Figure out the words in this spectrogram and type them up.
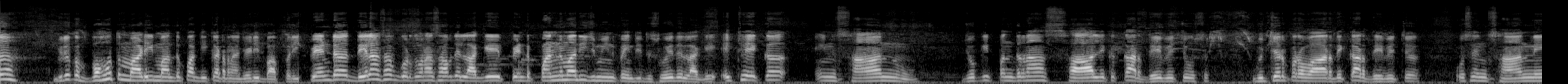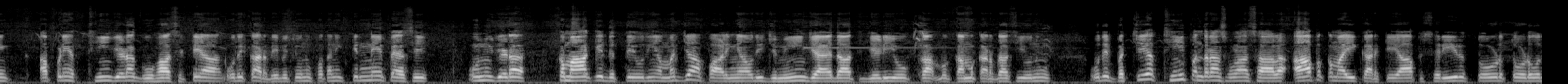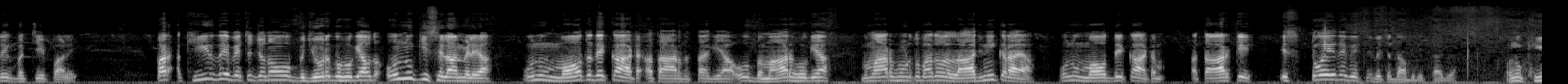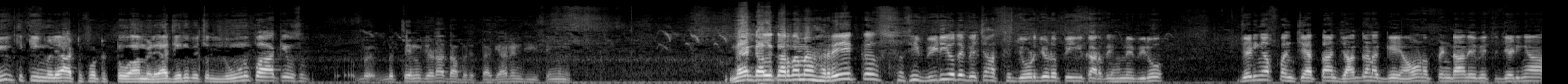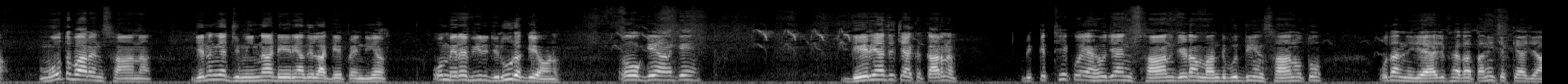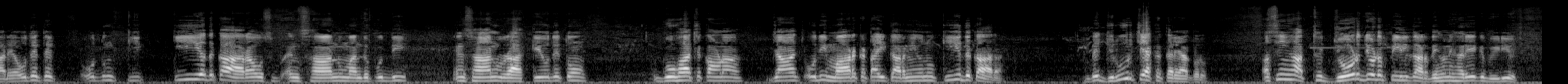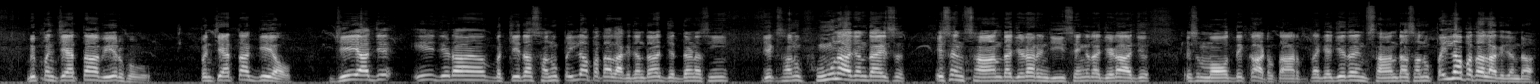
ਵੀਰੋ ਕੋ ਬਹੁਤ ਮਾੜੀ ਮੰਦਭਾਗੀ ਘਟਨਾ ਜਿਹੜੀ ਵਾਪਰੀ। ਪਿੰਡ ਦੇਲਾ ਸਾਹਿਬ, ਗੁਰਦੁਆਰਾ ਸਾਹਿਬ ਦੇ ਲਾਗੇ, ਪਿੰਡ ਪੰਨਮਾ ਦੀ ਜ਼ਮੀਨ ਪੈਂਦੀ ਦਸੋਏ ਦੇ ਲਾਗੇ। ਇੱਥੇ ਇੱਕ ਇਨਸਾਨ ਨੂੰ ਜੋ ਕਿ 15 ਸਾਲ ਇੱਕ ਘਰ ਦੇ ਵਿੱਚ, ਉਸ ਗੁੱਜਰ ਪਰਿਵਾਰ ਦੇ ਘਰ ਦੇ ਵਿੱਚ, ਉਸ ਇਨਸਾਨ ਨੇ ਆਪਣੇ ਹੱਥੀਂ ਜਿਹੜਾ ਗੋਹਾ ਸਿੱਟਿਆ, ਉਹਦੇ ਘਰ ਦੇ ਵਿੱਚ ਉਹਨੂੰ ਪਤਾ ਨਹੀਂ ਕਿੰਨੇ ਪੈਸੇ ਉਹਨੂੰ ਜਿਹੜਾ ਕਮਾ ਕੇ ਦਿੱਤੇ, ਉਹਦੀਆਂ ਮੱਝਾਂ ਪਾਲੀਆਂ, ਉਹਦੀ ਜ਼ਮੀਨ ਜਾਇਦਾਦ ਜਿਹੜੀ ਉਹ ਕੰਮ- ਕੰਮ ਕਰਦਾ ਸੀ, ਉਹਨੂੰ ਉਹਦੇ ਬੱਚੇ ਹੱਥੀਂ 15 16 ਸਾਲ ਆਪ ਕਮਾਈ ਕਰਕੇ, ਆਪ ਸਰੀਰ ਤੋੜ ਤੋੜ ਉਹਦੇ ਬੱਚੇ ਪਾਲੇ। ਪਰ ਅਖੀਰ ਦੇ ਵਿੱਚ ਜਦੋਂ ਉਹ ਬਜ਼ੁਰਗ ਹੋ ਗਿਆ ਉਹਨੂੰ ਕੀ ਸਿਲਾ ਮਿਲਿਆ? ਉਹਨੂੰ ਮੌਤ ਦੇ ਘਾਟ ਉਤਾਰ ਦਿੱਤਾ ਗਿਆ। ਉਹ ਬਿਮਾਰ ਹੋ ਗਿਆ। ਬਿਮਾਰ ਹੋਣ ਤੋਂ ਬਾਅਦ ਉਹ ਇਲਾਜ ਨਹੀਂ ਕਰਾਇਆ। ਉਹਨੂੰ ਮੌਤ ਦੇ ਘਾਟ ਉਤਾਰ ਕੇ ਇਸ ਟੋਏ ਦੇ ਵਿੱਚ ਵਿੱਚ ਦੱਬ ਦਿੱਤਾ ਗਿਆ। ਉਹਨੂੰ ਖੀਰ ਚ ਕੀ ਮਿਲਿਆ? 8 ਫੁੱਟ ਟੋਆ ਮਿਲਿਆ, ਜਿਹਦੇ ਵਿੱਚ ਲੂਣ ਪਾ ਕੇ ਉਸ ਬੱਚੇ ਨੂੰ ਜਿਹੜਾ ਦੱਬ ਦਿੱਤਾ ਗਿਆ, ਰਣਜੀਤ ਸਿੰਘ ਨੂੰ। ਮੈਂ ਗੱਲ ਕਰਦਾ, ਮੈਂ ਹਰੇਕ ਅਸੀਂ ਵੀਡੀਓ ਦੇ ਵਿੱਚ ਹੱਥ ਜੋੜ ਜੋੜ ਅਪੀਲ ਕਰਦੇ ਹੁੰਨੇ ਵੀਰੋ, ਜਿਹੜੀਆਂ ਪੰਚਾਇਤਾਂ ਜਾਗਣ ਅੱਗੇ ਆਉਣ, ਪਿੰਡਾਂ ਦੇ ਵਿੱਚ ਜਿਹੜੀਆਂ ਮੋਤਬਾਰ ਇਨਸਾਨ ਆ, ਜਿਨ੍ਹਾਂ ਦੀਆਂ ਜ਼ਮੀਨਾਂ ਡੇਰਿਆਂ ਦੇ ਲਾਗੇ ਪੈਂਦੀਆਂ, ਉਹ ਮੇਰੇ ਵੀਰ ਜਰੂਰ ਅੱਗੇ ਆਉਣ। ਉਹ ਅੱਗੇ ਆਣ ਕੇ ਡੇਰਿਆਂ 'ਚ ਚੈੱਕ ਕਰਨ ਵੀ ਕਿੱਥੇ ਕੋਈ ਇਹੋ ਜਿਹਾ ਇਨਸਾਨ, ਜਿਹੜਾ ਮੰਦਬੁੱਧੀ ਇਨਸਾਨ ਉਹ ਤੋਂ ਉਹਦਾ ਨਜਾਇਜ਼ ਫਾਇਦਾ ਤਾਂ ਨਹੀਂ ਚੱਕਿਆ ਜਾ ਰਿਹਾ। ਉਹਦੇ ਤੇ ਉਹਨੂੰ ਕੀ ਕੀ ਅਧਿਕਾਰ ਆ ਉਸ ਇਨਸਾਨ ਨੂੰ ਮੰਦਬੁੱਧੀ ਇਨਸਾਨ ਨੂੰ ਰੱਖ ਕੇ ਉਹਦੇ ਤੋਂ ਗੋਹਾ ਚਕਾਉਣਾ ਜਾਂ ਉਹਦੀ ਮਾਰ ਕਟਾਈ ਕਰਨੀ, ਉਹਨੂੰ ਕੀ ਅਧਿਕਾਰ ਆ? ਵੀ ਜਰੂਰ ਚੈੱਕ ਕਰਿਆ ਕਰੋ। ਅਸੀਂ ਹੱਥ ਜੋੜ ਜੋੜ ਅਪੀਲ ਕਰਦੇ ਹੁੰਨੇ ਹਰੇਕ ਵੀਡੀਓ 'ਚ ਵੀ ਪੰਚਾਇਤਾਂ ਅਵੇਅਰ ਹੋਵੋ, ਪੰਚਾਇਤਾਂ ਅੱਗੇ ਆਓ। ਜੇ ਅੱਜ ਇਹ ਜਿਹੜਾ ਬੱਚੇ ਦਾ ਸਾਨੂੰ ਪਹਿਲਾਂ ਪਤਾ ਲੱਗ ਜਾਂਦਾ ਜਿੱਦਣ ਅਸੀਂ, ਜੇ ਸਾਨੂੰ ਫੋਨ ਆ ਜਾਂਦਾ ਇਸ ਇਸ ਇਨਸਾਨ ਦਾ ਜਿਹੜਾ ਰਣਜੀਤ ਸਿੰਘ ਦਾ ਜਿਹੜਾ ਅੱਜ ਇਸ ਮੌਤ ਦੇ ਘਾਟ ਉਤਾਰ ਦਿੱਤਾ ਗਿਆ, ਜਿਹਦਾ ਇਨਸਾਨ ਦਾ ਸਾਨੂੰ ਪਹਿਲਾਂ ਪਤਾ ਲੱਗ ਜਾਂਦਾ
